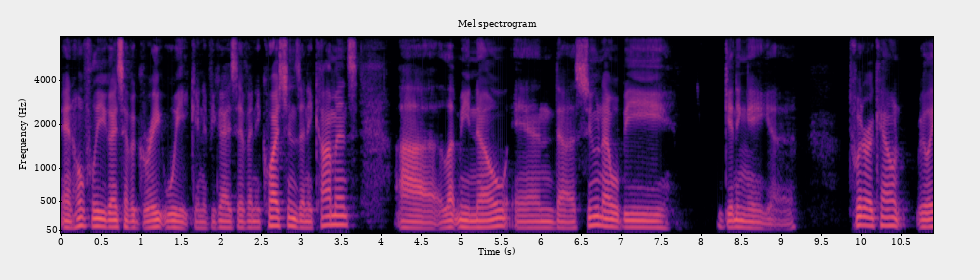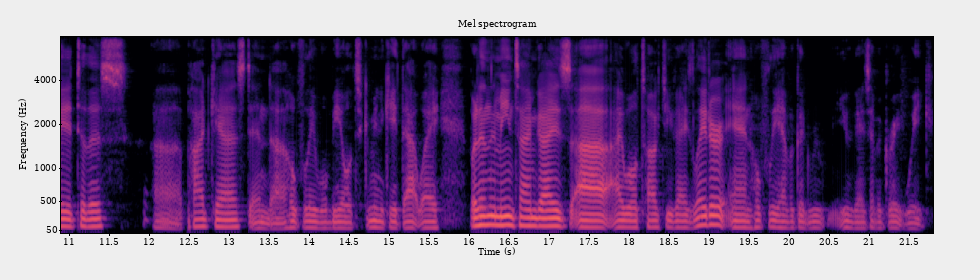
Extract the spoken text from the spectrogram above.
And hopefully you guys have a great week. And if you guys have any questions, any comments, uh, let me know. And uh, soon I will be getting a uh, Twitter account related to this uh, podcast, and uh, hopefully we'll be able to communicate that way. But in the meantime, guys, uh, I will talk to you guys later, and hopefully have a good. You guys have a great week.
